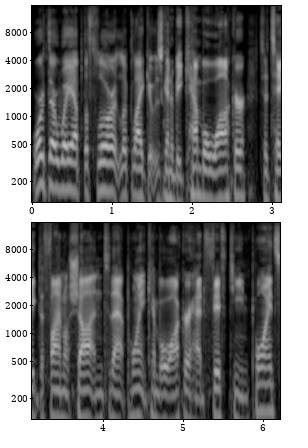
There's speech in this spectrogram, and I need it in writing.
Worked their way up the floor. It looked like it was going to be Kemba Walker to take the final shot. And to that point, Kemba Walker had 15 points.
